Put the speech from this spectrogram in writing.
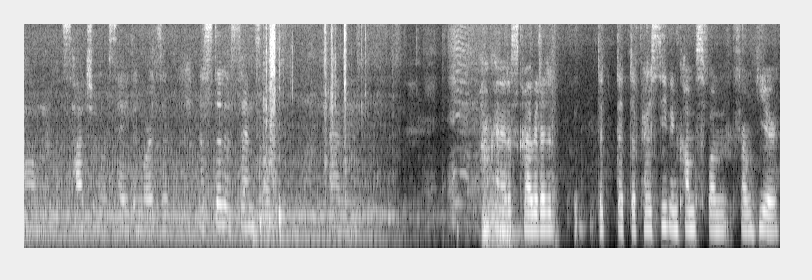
um, it's hard to say it in words. That there's still a sense of um, how can I describe it? That, it that, that the perceiving comes from from here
